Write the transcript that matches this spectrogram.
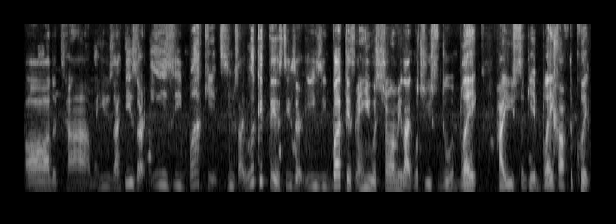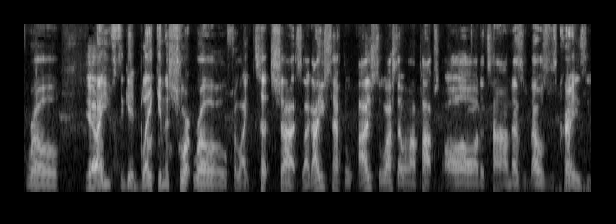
all the time. And he was like, "These are easy buckets." He was like, "Look at this. These are easy buckets." And he was showing me like what you used to do with Blake, how you used to get Blake off the quick roll. Yeah, I used to get Blake in the short roll for like touch shots. Like I used to have to. I used to watch that with my pops all the time. That's that was just crazy.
